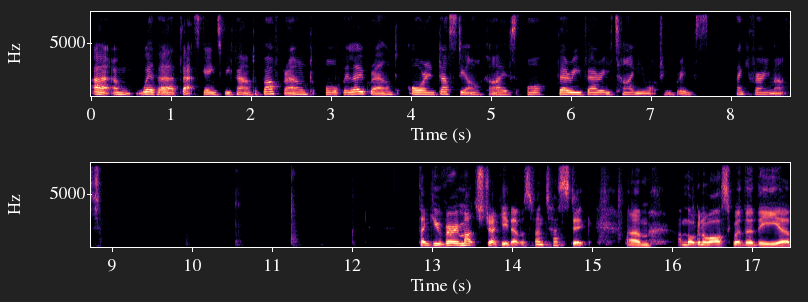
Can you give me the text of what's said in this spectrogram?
uh, and whether that's going to be found above ground or below ground or in dusty archives or very, very tiny watching briefs. Thank you very much. Thank you very much, Jackie. That was fantastic. Um, I'm not going to ask whether the uh,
